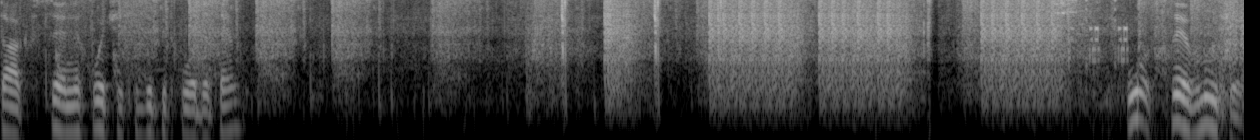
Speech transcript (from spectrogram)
Так, все, не хочу сюди підходити. О, все, влучив.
